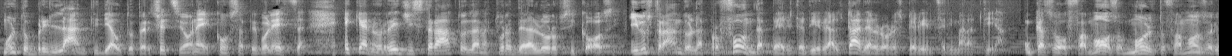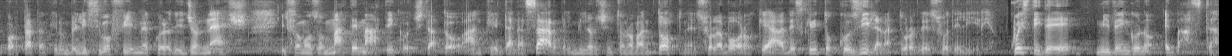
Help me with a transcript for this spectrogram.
molto brillanti di autopercezione e consapevolezza e che hanno registrato la natura della loro psicosi, illustrando la profonda perdita di realtà della loro esperienza di malattia. Un caso famoso, molto famoso, riportato anche in un bellissimo film, è quello di John Nash, il famoso matematico, citato anche da Nassar nel 1998 nel suo lavoro, che ha descritto così la natura del suo delirio. Queste idee mi vengono e basta,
